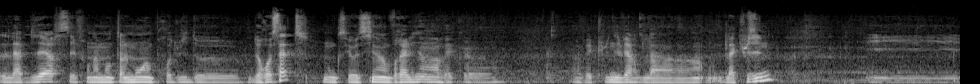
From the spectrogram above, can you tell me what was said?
la bière, c'est fondamentalement un produit de, recette, donc c'est aussi un vrai lien avec euh, l'univers de la, cuisine. Et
